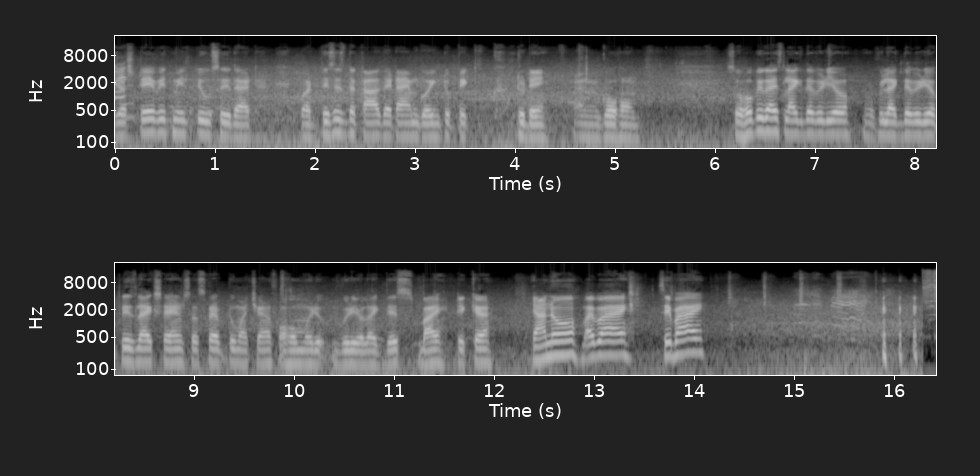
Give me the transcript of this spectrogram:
just stay with me to see that. But this is the car that I am going to pick today and go home. So hope you guys like the video. If you like the video, please like, share and subscribe to my channel for home video, like this. Bye. Take care. Yano. Bye bye. Say bye.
